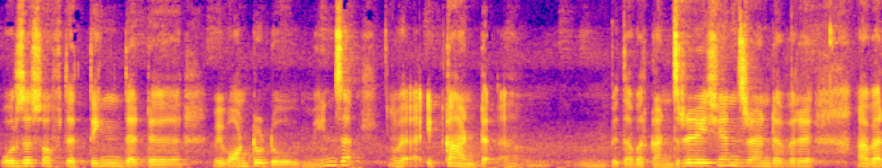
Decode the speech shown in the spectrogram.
forces of the thing that uh, we want to do means uh, it can't um, with our considerations and our our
